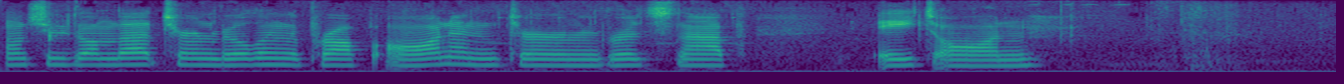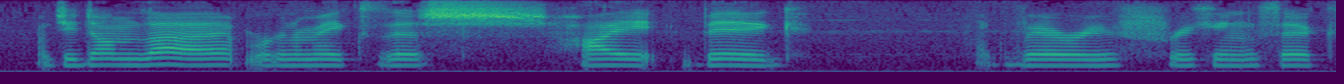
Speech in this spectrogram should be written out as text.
Once you've done that, turn building the prop on and turn grid snap 8 on. Once you've done that, we're gonna make this height big, like very freaking thick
